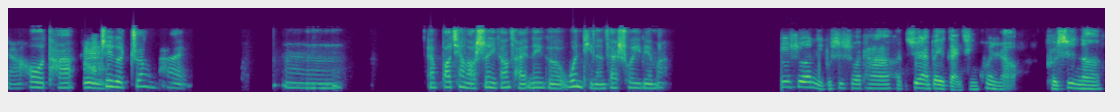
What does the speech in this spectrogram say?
然后他这个状态，嗯，哎，抱歉，老师，你刚才那个问题能再说一遍吗？就是说，你不是说他很虽然被感情困扰。可是呢，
